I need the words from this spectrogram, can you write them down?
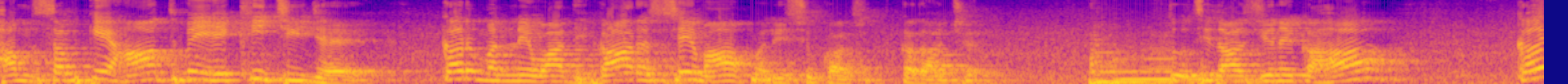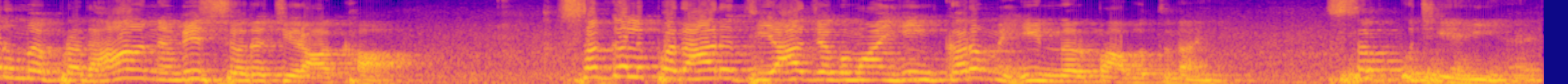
हम सबके हाथ में एक ही चीज़ है कर्मण्यवाधिकार से महाफली कदाचर। तुलसीदास जी ने कहा, कर्म प्रधान विश्व रचिराखा सकल पदार्थ या जगमाही, कर्म ही नर पावत नहीं। सब कुछ यही है।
